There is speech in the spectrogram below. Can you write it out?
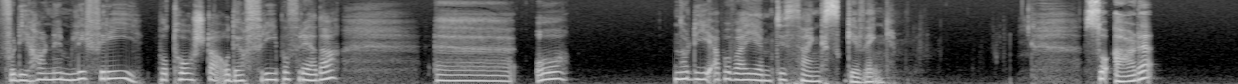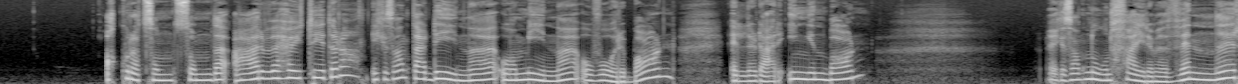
For de har nemlig fri på torsdag, og de har fri på fredag. Eh, og når de er på vei hjem til thanksgiving så er det akkurat sånn som det er ved høytider, da. Ikke sant? Det er dine og mine og våre barn. Eller det er ingen barn. Ikke sant? Noen feirer med venner,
